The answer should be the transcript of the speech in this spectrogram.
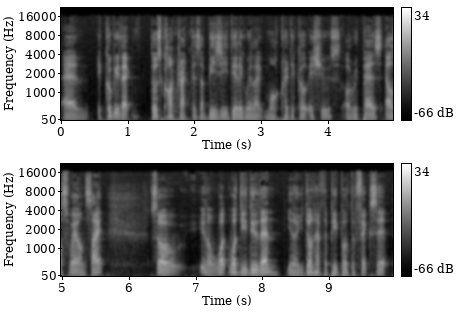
and it could be that those contractors are busy dealing with like more critical issues or repairs elsewhere on site. So you know what what do you do then? You know you don't have the people to fix it.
